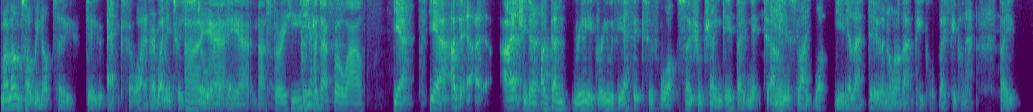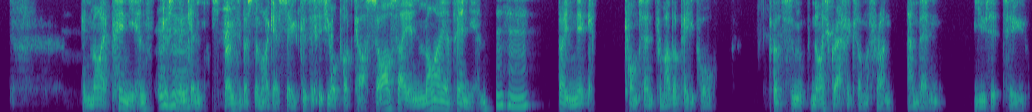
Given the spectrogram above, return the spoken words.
my mum told me not to do X or whatever. I went into his uh, story. Yeah, yeah, that story. He, he had that for a while. Yeah, yeah. I, I actually don't. I don't really agree with the ethics of what Social Chain did. They nicked. I mean, it's like what Unilad do and all of that. People, those people now, they, in my opinion, just mm-hmm. thinking it's both of us that might get sued because this is your podcast. So I'll say, in my opinion, mm-hmm. they nick content from other people, put some nice graphics on the front, and then use it to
